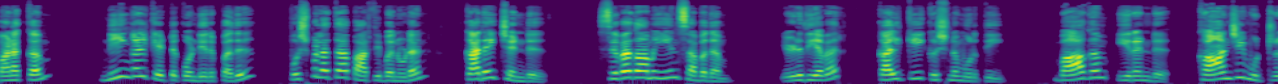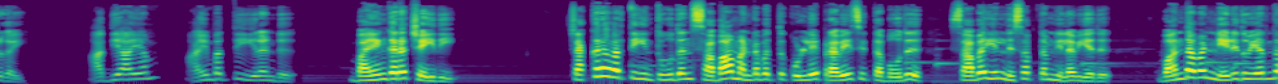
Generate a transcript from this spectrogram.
வணக்கம். நீங்கள் கேட்டுக்கொண்டிருப்பது புஷ்பலதா பார்த்திபனுடன் கதை செண்டு. சிவகாமியின் சபதம். எழுதியவர் கல்கி கிருஷ்ணமூர்த்தி. பாகம் இரண்டு காஞ்சி முற்றுகை. அத்தியாயம் ஐம்பத்தி இரண்டு பயங்கரச் செய்தி. சக்கரவர்த்தியின் தூதன் சபா மண்டபத்துக்குள்ளே பிரவேசித்தபோது சபையில் நிசப்தம் நிலவியது. வந்தவன் நெடிதுயர்ந்த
